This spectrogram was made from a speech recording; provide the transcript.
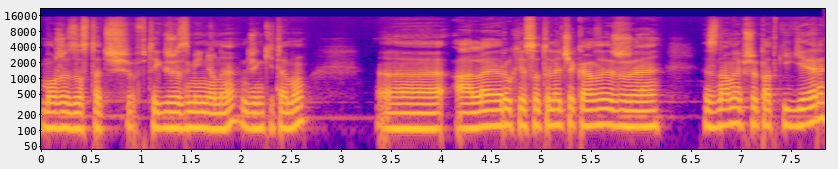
może zostać w tej grze zmienione dzięki temu. E, ale ruch jest o tyle ciekawy, że Znamy przypadki gier,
